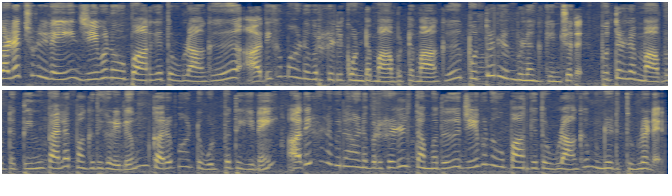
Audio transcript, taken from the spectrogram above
கடற்றொழிலை ஜீவனோபாய தொழிலாக அதிகமானவர்கள் கொண்ட மாவட்டமாக புத்தளம் விளங்குகின்றது. புத்தளம் மாவட்டத்தின் பல பகுதிகளிலும் கருவாட்டு உற்பத்தியினை அதிக அளவிலானவர்கள் தமது ஜீவனோபாய தொழிலாக முன்னெடுத்துள்ளனர்.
